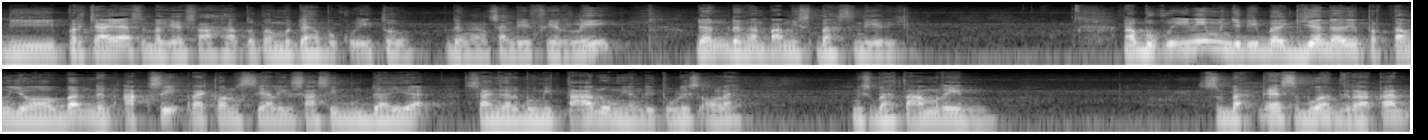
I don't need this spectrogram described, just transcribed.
dipercaya sebagai salah satu pembedah buku itu dengan Sandy Firly dan dengan Pak Misbah sendiri. Nah buku ini menjadi bagian dari pertanggungjawaban dan aksi rekonsiliasi budaya Sanggar Bumi Tarung yang ditulis oleh Misbah Tamrin sebagai sebuah gerakan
